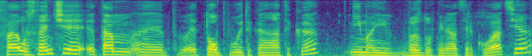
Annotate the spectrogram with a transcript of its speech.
това е, освен, че е, там е, е топло и така нататък, има и въздух, минава циркулация,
